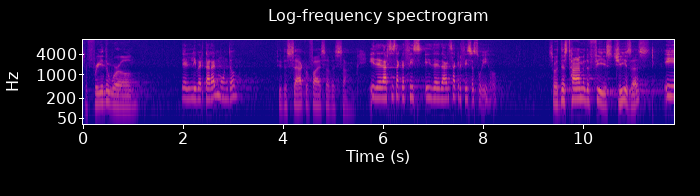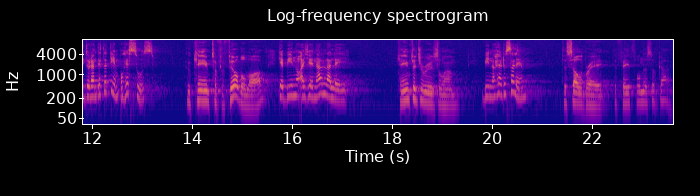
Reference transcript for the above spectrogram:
to free the world de libertar al mundo through the sacrifice of his son. y de, darse sacrificio, y de dar sacrificio a su hijo. So at this time of the feast, Jesus, Y durante este tiempo Jesús, who came to fulfill the law, que vino a llenar la ley, came to Jerusalem vino a Jerusalén to celebrate the faithfulness of God.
